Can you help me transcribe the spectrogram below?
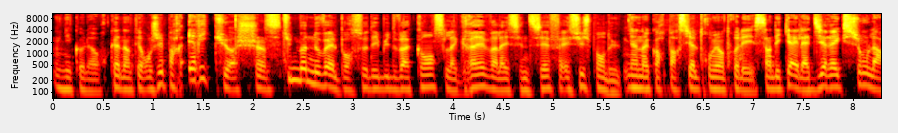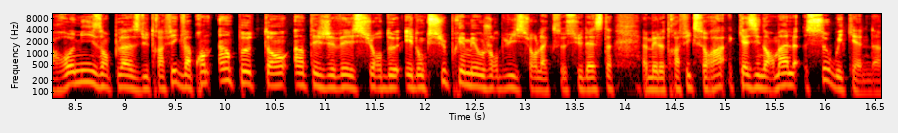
Nicolas Ourcade interrogé par Eric Kioch. C'est une bonne nouvelle pour ce début de vacances. La grève à la SNCF est suspendue. Un accord partiel trouvé entre les syndicats et la direction. La remise en place du trafic va prendre un peu de temps. Un TGV sur deux est donc supprimé aujourd'hui sur l'axe sud-est, mais le trafic sera quasi normal ce week-end.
